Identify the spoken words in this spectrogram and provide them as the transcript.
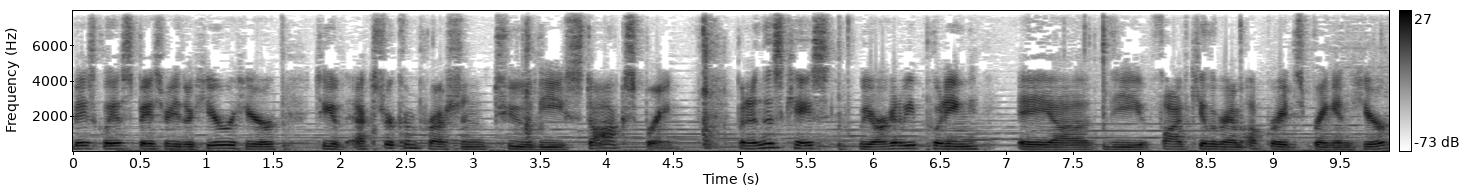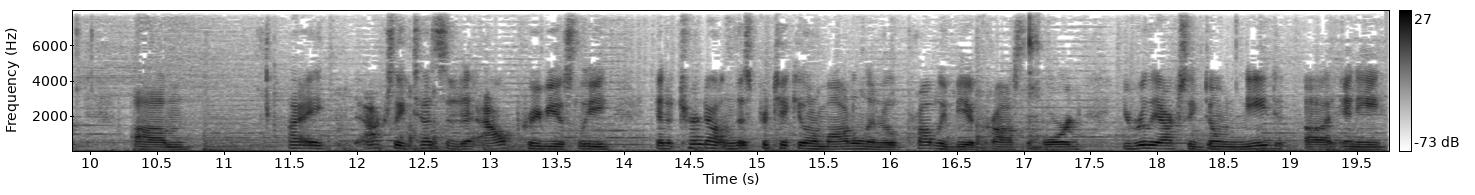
basically a spacer either here or here to give extra compression to the stock spring. But in this case, we are going to be putting a uh, the five kilogram upgrade spring in here. Um, I actually tested it out previously and it turned out in this particular model, and it'll probably be across the board, you really actually don't need uh, any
